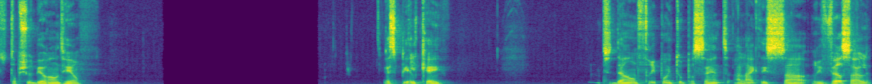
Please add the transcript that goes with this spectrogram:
Stop should be around here. SPLK. It's down 3.2%. I like this uh, reversal.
